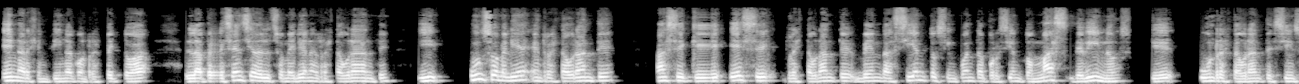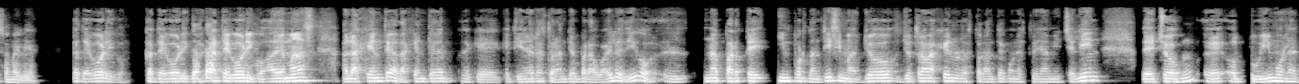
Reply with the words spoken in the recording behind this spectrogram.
en, Argentina con respecto a la presencia del sommelier en el restaurante y un sommelier en restaurante hace que ese restaurante venda 150% más de vinos que un restaurante sin sommelier. Categórico, categórico, categórico. Además, a la gente, a la gente que, que, tiene restaurante en Paraguay, le digo, una parte importantísima. Yo, yo trabajé en un restaurante con estrella Michelin. De hecho, eh, obtuvimos la,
